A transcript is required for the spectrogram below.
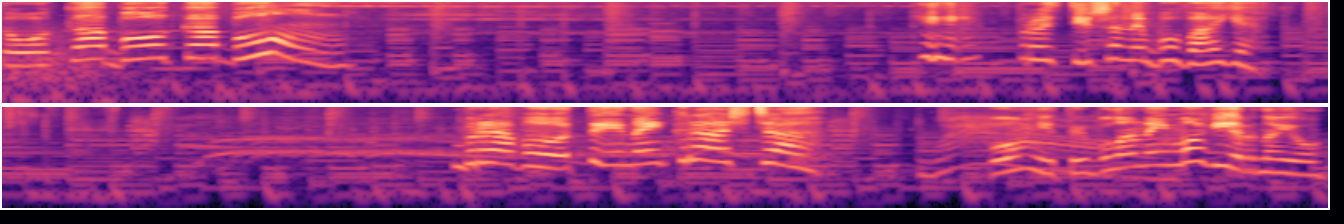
Тока-бока-бум! Хі-хі, Простіше не буває. Браво! Ти найкраща! Помні, ти була неймовірною.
